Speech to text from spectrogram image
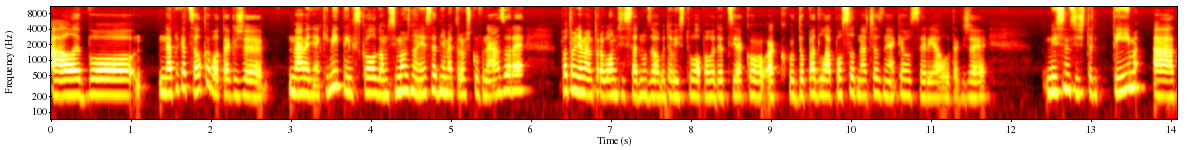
Alebo napríklad celkovo, takže máme nejaký meeting s kolegom, si možno nesadneme trošku v názore, potom nemám problém si sadnúť za obedový stôl a povedať si, ako, ako dopadla posledná časť nejakého seriálu. Takže myslím si, že ten tým a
